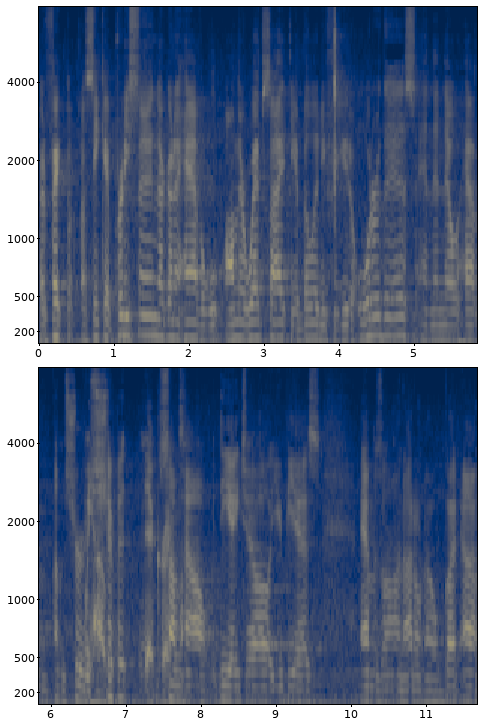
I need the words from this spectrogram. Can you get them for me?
Perfecto. Así que pretty soon they're going to have a, on their website the ability for you to order this, and then they'll have, I'm sure, We ship it somehow. DHL, UPS, Amazon, I don't know, but. Uh,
